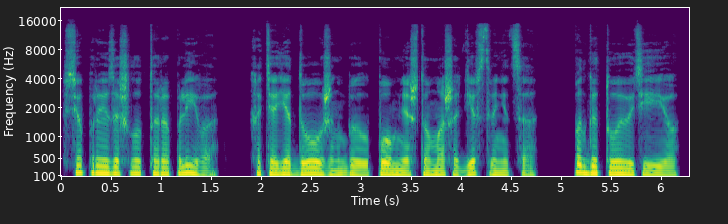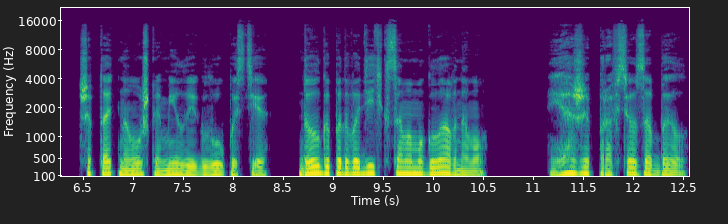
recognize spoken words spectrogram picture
Все произошло торопливо, хотя я должен был, помня, что Маша девственница, подготовить ее, шептать на ушко милые глупости, долго подводить к самому главному. Я же про все забыл,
